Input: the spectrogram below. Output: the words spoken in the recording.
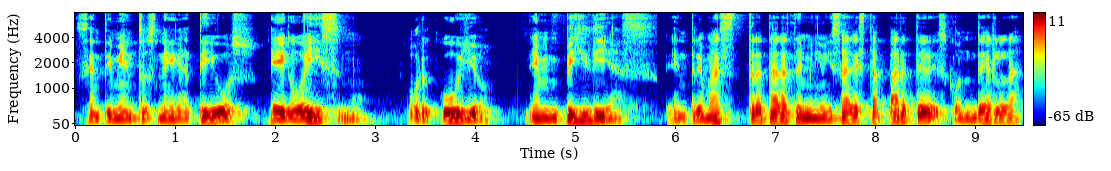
sentimientos negativos, egoísmo, orgullo, envidias, entre más trataras de minimizar esta parte, de esconderla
